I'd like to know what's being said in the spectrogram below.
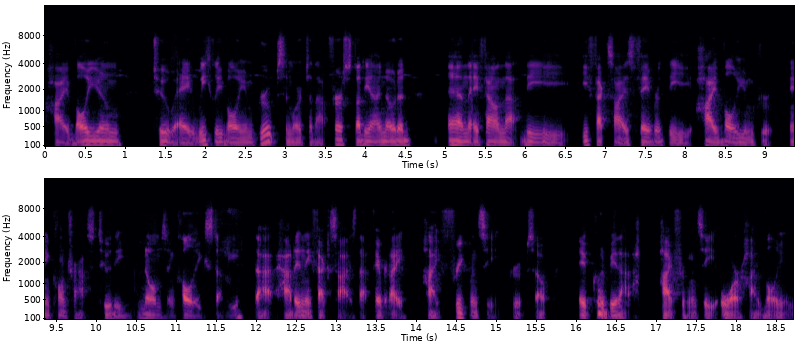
high volume to a weekly volume group, similar to that first study I noted. And they found that the effect size favored the high volume group in contrast to the Gomes and colleagues study that had an effect size that favored a high frequency group. So it could be that high frequency or high volume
